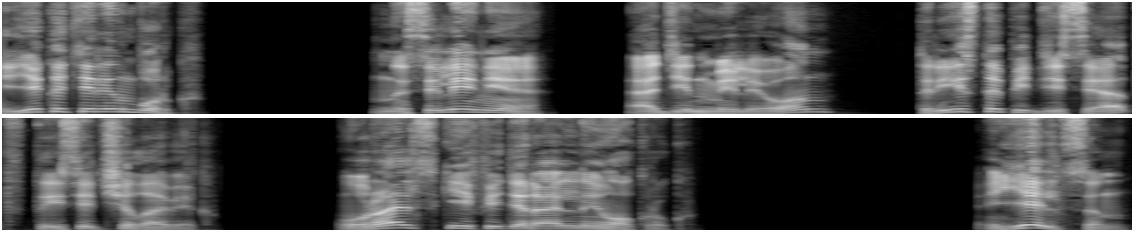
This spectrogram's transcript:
Екатеринбург. Население 1 миллион 350 тысяч человек. Уральский федеральный округ. Ельцин.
